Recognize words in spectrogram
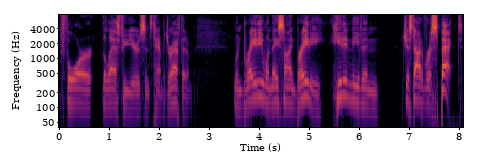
for the last few years since Tampa drafted him. When Brady, when they signed Brady, he didn't even, just out of respect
